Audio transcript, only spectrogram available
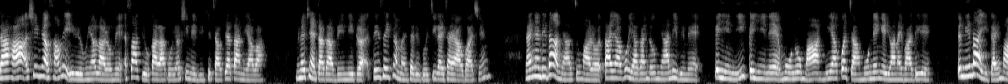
ဒါဟာအရှိမြောက်ဆောင်းလေအေးတွေဝင်ရောက်လာတော့မဲ့အစပြိုကာလာကိုရောက်ရှိနေပြီဖြစ်ကြောင်းပြသနေရပါ။မနေ့ဖြန်ကြာတာပရင်းနေ့အတွက်အသေးစိတ်ခံမှန်းချက်တွေကိုကြည့်လိုက်ကြရအောင်ပါရှင်။နိုင်ငံဒေသအများစုမှာတော့တာယာဖို့ရာဂိုင်းလုံးများနေပေမဲ့ကရင်နီကရင်နဲ့မွန်တို့မှာနေရာကွက်ကြားမိုးနှင်းငယ်ရွာနိုင်ပါသေးတယ်။တနင်္သာရီတိုင်းမှာ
